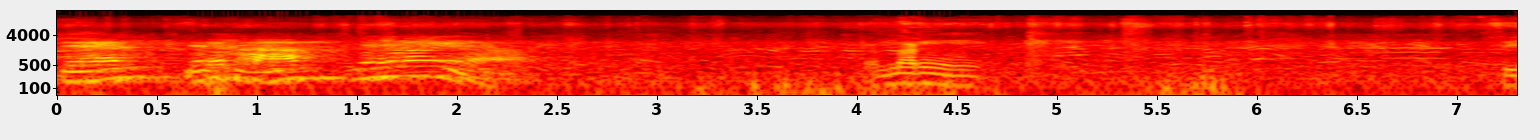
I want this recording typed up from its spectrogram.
แสนแสนสามน้อยๆอะกำลังสี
